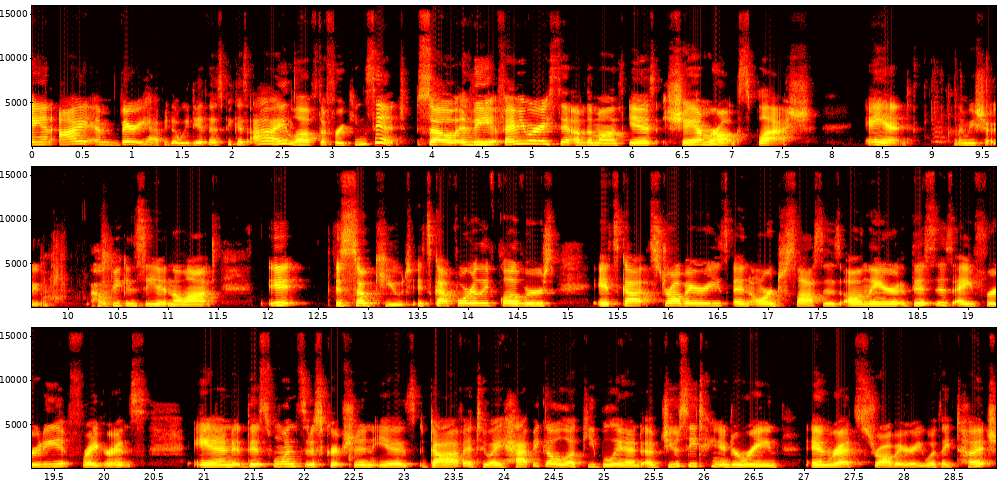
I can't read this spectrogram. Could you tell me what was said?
And I am very happy that we did this because I love the freaking scent. So the February scent of the month is Shamrock Splash. And let me show you. I hope you can see it in the light. It is so cute. It's got four leaf clovers. It's got strawberries and orange slices on there. This is a fruity fragrance. And this one's description is dive into a happy-go-lucky blend of juicy tangerine and red strawberry with a touch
